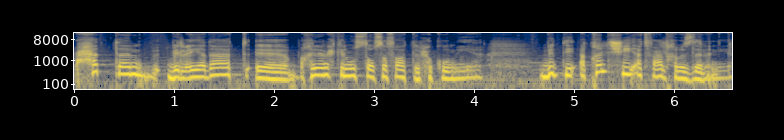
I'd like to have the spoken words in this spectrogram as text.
حتى بالعيادات خلينا نحكي المستوصفات الحكومية بدي أقل شيء أدفع الخمس دنانير.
